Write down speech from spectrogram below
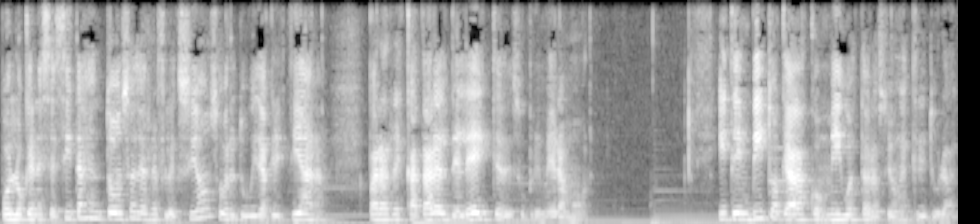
por lo que necesitas entonces de reflexión sobre tu vida cristiana para rescatar el deleite de su primer amor. Y te invito a que hagas conmigo esta oración escritural.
